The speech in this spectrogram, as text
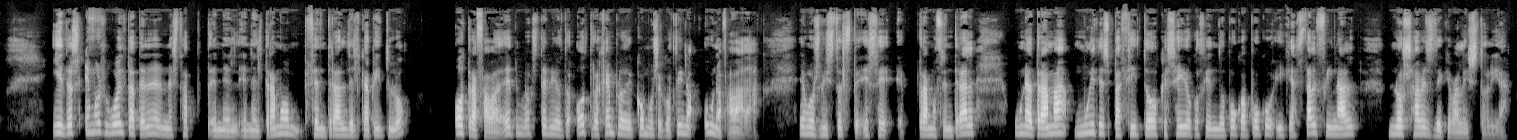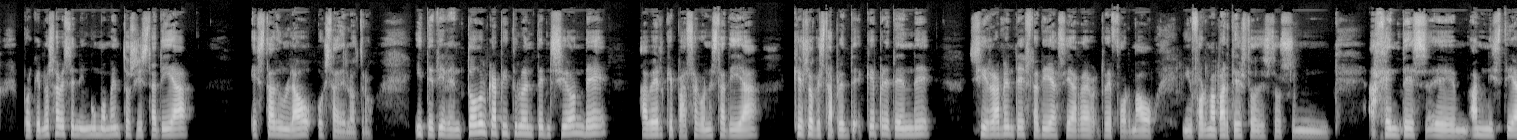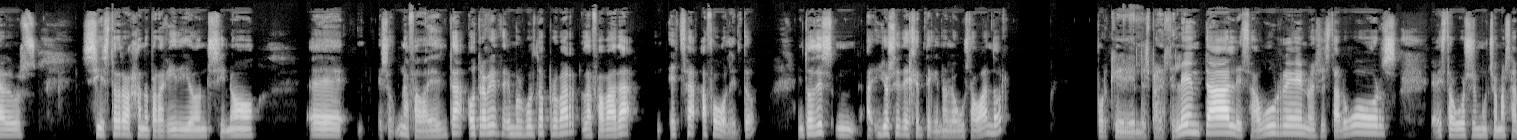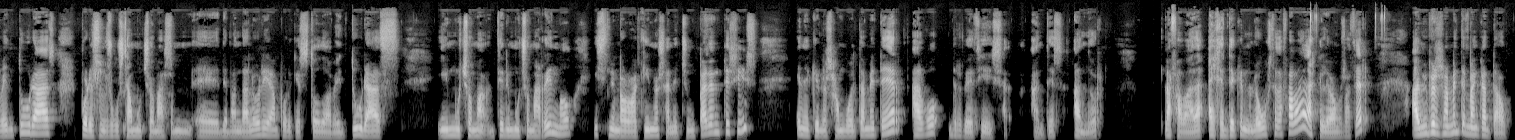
Y entonces hemos vuelto a tener en, esta, en, el, en el tramo central del capítulo otra fabada. Hemos tenido otro ejemplo de cómo se cocina una fabada. Hemos visto este, ese eh, tramo central una trama muy despacito que se ha ido cociendo poco a poco y que hasta el final no sabes de qué va la historia, porque no sabes en ningún momento si esta tía está de un lado o está del otro. Y te tienen todo el capítulo en tensión de a ver qué pasa con esta tía, qué es lo que está qué pretende, si realmente esta tía se ha reformado y forma parte de, esto, de estos mm, agentes em, amnistiados, si está trabajando para Gideon, si no. Eh, eso, una fabadita. Otra vez hemos vuelto a probar la fabada hecha a fuego lento. Entonces, mm, yo sé de gente que no le gusta Andor, porque les parece lenta, les aburre, no es Star Wars. Star Wars es mucho más aventuras, por eso les gusta mucho más mm, eh, de Mandalorian, porque es todo aventuras y mucho más, tiene mucho más ritmo. Y sin embargo, aquí nos han hecho un paréntesis en el que nos han vuelto a meter algo de lo que decíais antes, Andor la fabada. Hay gente que no le gusta la fabada, ¿qué le vamos a hacer? A mí personalmente me ha encantado,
